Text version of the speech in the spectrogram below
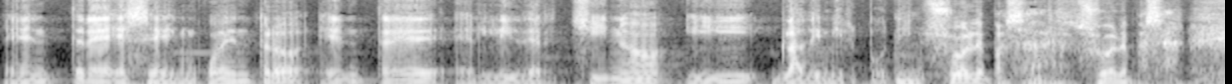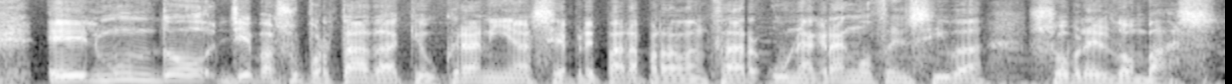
entre ese encuentro entre el líder chino y Vladimir Putin. Suele pasar, suele pasar. El mundo lleva su portada que Ucrania se prepara para lanzar una gran ofensiva sobre el Donbass.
